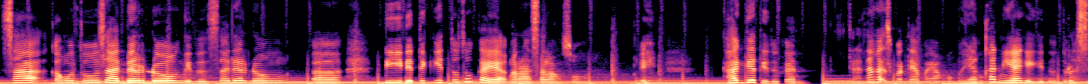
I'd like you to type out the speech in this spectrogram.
sa kamu tuh sadar dong gitu. Sadar dong. Uh, di detik itu tuh kayak ngerasa langsung eh kaget gitu kan ternyata nggak seperti apa yang aku bayangkan ya kayak gitu. Terus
